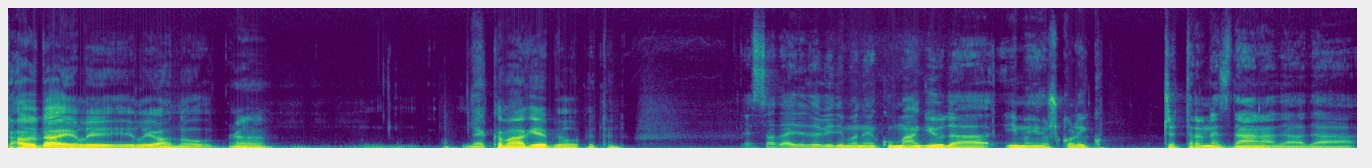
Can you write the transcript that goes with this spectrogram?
Da, da, da, ili, ili ono, Da. neka magija je bila u pitanju. E sad ajde da vidimo neku magiju da ima još koliko 14 dana da da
